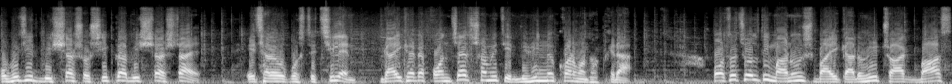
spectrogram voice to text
অভিজিৎ বিশ্বাস ও শিপ্রা বিশ্বাস রায়। এছাড়া উপস্থিত ছিলেন গাইঘাটা পঞ্চায়েত সমিতির বিভিন্ন কর্মাধ্যক্ষেরা। পথচলতি মানুষ, বাইক আরোহী, ট্রাক, বাস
